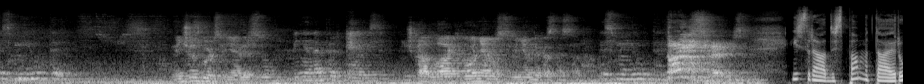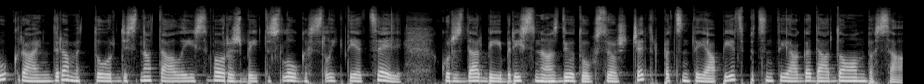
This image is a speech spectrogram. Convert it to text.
es mīlu tevi. Viņš uzguļas viņai virsū. Viņa nepretojas. Viņš kādu laiku noņēmis, viņam nekas nesanāk. Es mīlu tevi. Aizveris! Izrādes pamatā ir Ukrāņu dramaturģis Natālijas Vorožbītas Lugas sliktie ceļi, kuras darbība risinās 2014. un 2015. gadā Donbasā.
